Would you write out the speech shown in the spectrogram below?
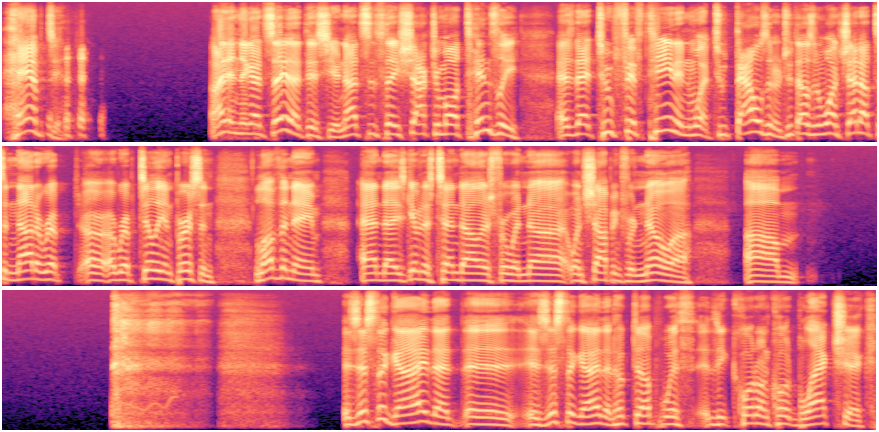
Hampton. I didn't think I'd say that this year. Not since they shocked Jamal Tinsley as that 215 in what 2000 or 2001. Shout out to not a rep, uh, a reptilian person. Love the name, and uh, he's giving us ten dollars for when uh, when shopping for Noah. Um, Is this the guy that uh, is this the guy that hooked up with the quote unquote black chick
